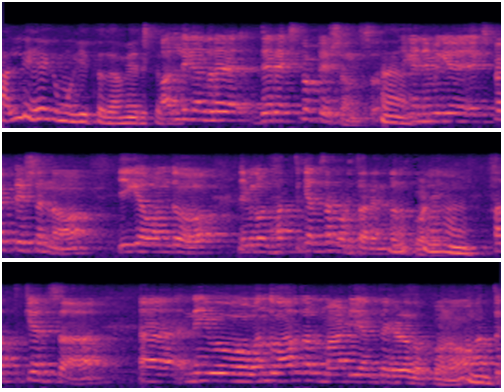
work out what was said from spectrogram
ಅಲ್ಲಿ ಹೇಗೆ ಮುಗೀತದೆ ಅಮೆರಿಕ ಅಲ್ಲಿಗೆ ಅಂದ್ರೆ ದೇರ್ ಎಕ್ಸ್ಪೆಕ್ಟೇಷನ್ಸ್ ಈಗ ನಿಮಗೆ ಎಕ್ಸ್ಪೆಕ್ಟೇಷನ್ ಈಗ ಒಂದು ನಿಮಗೆ ಒಂದು ಹತ್ತು ಕೆಲಸ ಕೊಡ್ತಾರೆ ಅಂತ ಅನ್ಕೊಳ್ಳಿ. ಹತ್ತು ಕೆಲಸ ನೀವು ಒಂದು ವಾರದಲ್ಲಿ ಮಾಡಿ ಅಂತ ಹೇಳೋದಕ್ಕೂ ಹತ್ತು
